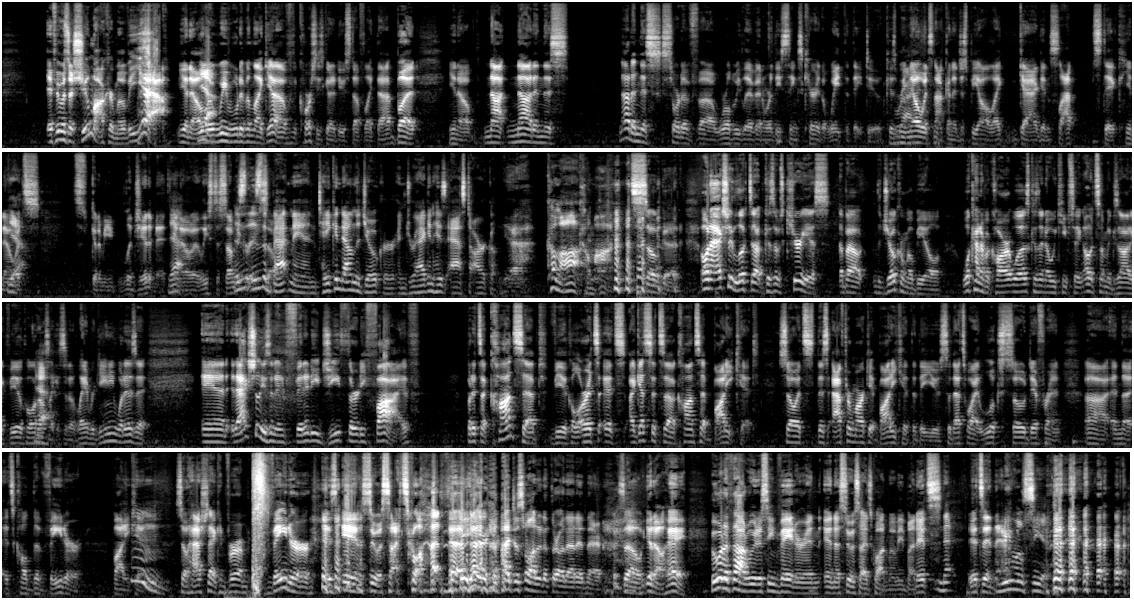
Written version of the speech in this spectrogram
If it was a Schumacher movie, yeah, you know, Yeah. we would have been like, yeah, of course he's going to do stuff like that. But you know, not not in this not in this sort of uh, world we live in where these things carry the weight that they do because we Right. know it's not going to just be all like gag and slapstick. You know, Yeah. it's it's going to be legitimate. Yeah. You know, at least to some This, is- degree. this is the Batman taking down the Joker and dragging his ass to Arkham. Yeah. Come on. Come on, it's so good. Oh, and I actually looked up because I was curious about the Joker mobile, what kind of a car it was, because I know we keep saying, "Oh, it's some exotic vehicle," and I was like, "Is it a Lamborghini? What is it?" And it actually is an Infiniti G35, but it's a concept vehicle, or it's it's I guess it's a concept body kit. So it's this aftermarket body kit that they use. So that's why it looks so different, uh, and the it's called the Vader body kit. Hmm. So hashtag confirmed. Vader is in Suicide Squad. I just wanted to throw that in there. So you know, hey, who would have thought we would have seen Vader in, in a Suicide Squad movie? But it's Ne- it's in there. We will see it.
